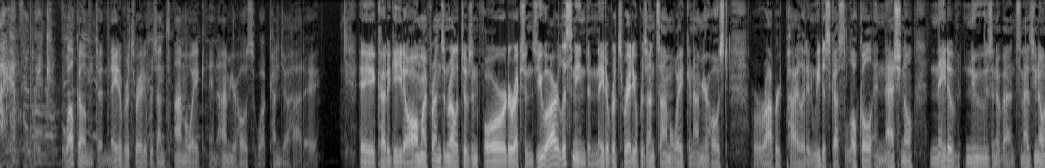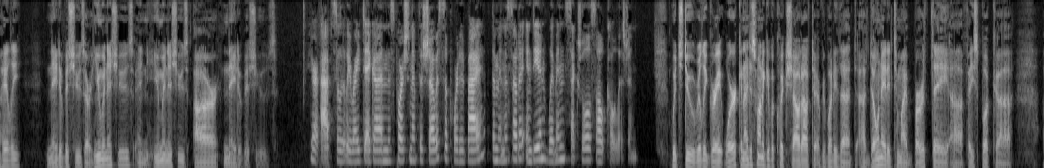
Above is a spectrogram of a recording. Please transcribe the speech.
I am awake. Welcome to Native Roots Radio Presents I'm Awake, and I'm your host, Wakanja Hade. Hey, Kadagi to all my friends and relatives in four directions. You are listening to Native Roots Radio Presents I'm Awake, and I'm your host, Robert Pilot, and we discuss local and national Native news and events. And as you know, Haley, Native issues are human issues, and human issues are Native issues. You're absolutely right, Dega, and this portion of the show is supported by the Minnesota Indian Women's Sexual Assault Coalition. Which do really great work. And I just want to give a quick shout out to everybody that uh, donated to my birthday uh, Facebook uh,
